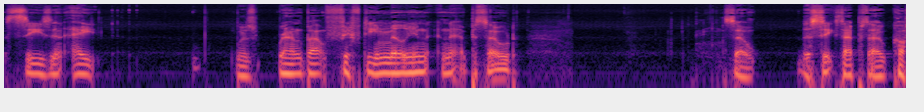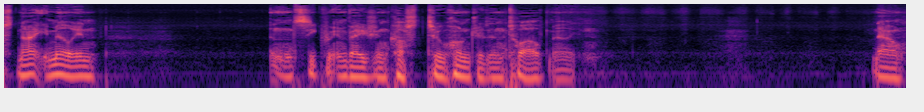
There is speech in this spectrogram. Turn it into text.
season eight was around about 15 million an episode. So the sixth episode cost 90 million and Secret Invasion cost 212 million. Now,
